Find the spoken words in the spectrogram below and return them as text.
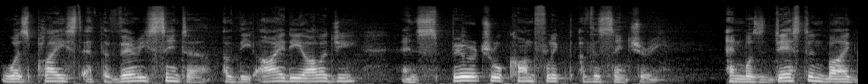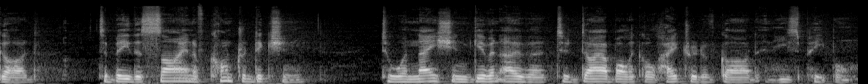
was placed at the very centre of the ideology and spiritual conflict of the century and was destined by God to be the sign of contradiction to a nation given over to diabolical hatred of God and his people.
